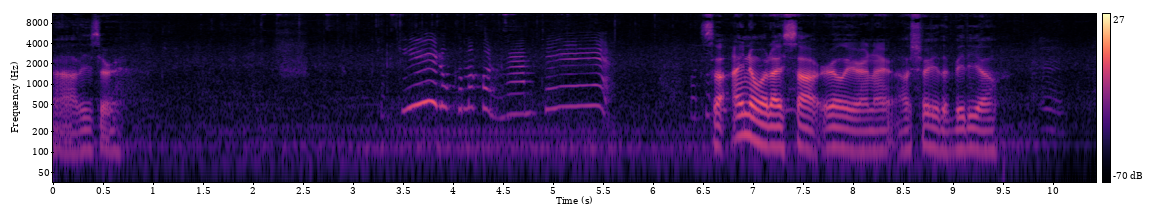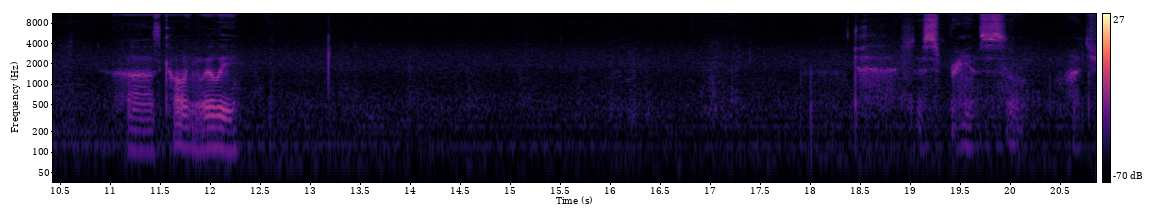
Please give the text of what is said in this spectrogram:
Ah, these are. Kì, lúc mà còn ngam thế. So I know what I saw earlier, and I, I'll show you the video. Uh, I was calling Lily. Gosh, they're spraying so much.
